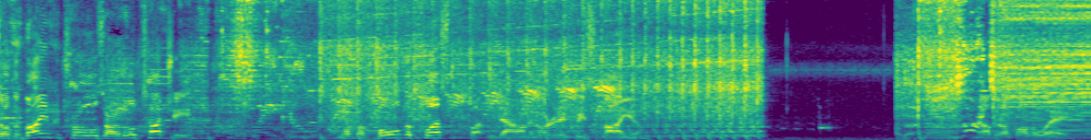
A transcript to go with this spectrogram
So the volume controls are a little touchy. You have to hold the plus button down in order to increase the volume. Now they're up all the way.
